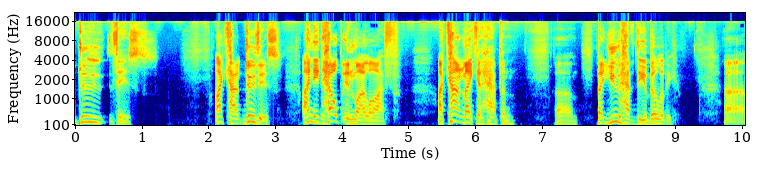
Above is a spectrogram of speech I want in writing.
do this. I can't do this. I need help in my life. I can't make it happen. Um, but you have the ability. Uh,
